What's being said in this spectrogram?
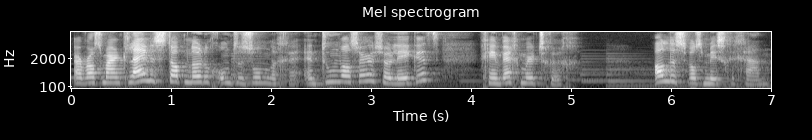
Er was maar een kleine stap nodig om te zondigen, en toen was er, zo leek het, geen weg meer terug. Alles was misgegaan.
